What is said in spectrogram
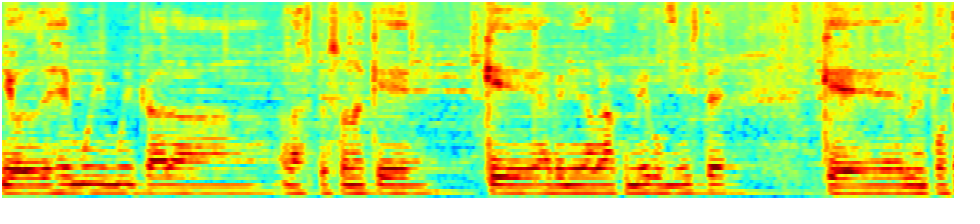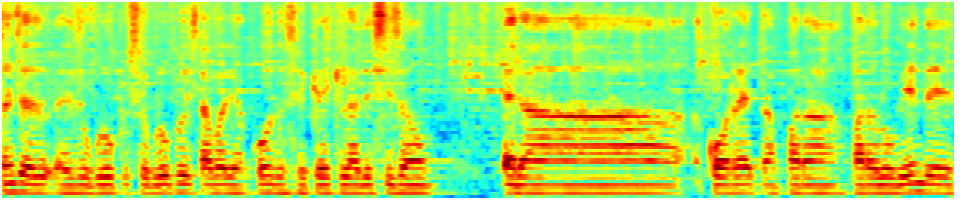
yo lo dejé muy, muy claro a, a las personas que, que han venido a hablar conmigo, mister, que lo importante es, es el grupo. Si el grupo estaba de acuerdo, si cree que la decisión era correcta para, para lo bien de-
